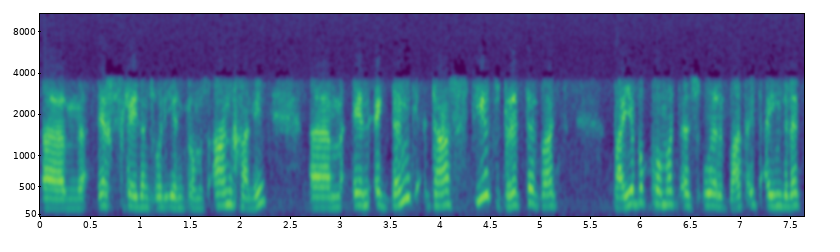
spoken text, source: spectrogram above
ehm um, egskeidings oor die inkomste aangaan nie. Ehm um, en ek dink daar's steeds Britte wat baie bekommerd is oor wat uiteindelik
